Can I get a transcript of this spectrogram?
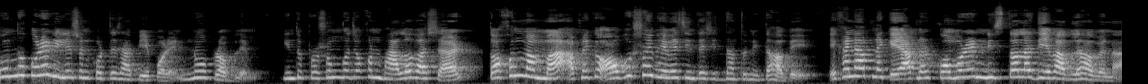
বন্ধ করে রিলেশন করতে ঝাঁপিয়ে পড়েন নো প্রবলেম কিন্তু প্রসঙ্গ যখন ভালোবাসার, তখন মাম্মা আপনাকে অবশ্যই ভেবে চিন্তে সিদ্ধান্ত নিতে হবে। এখানে আপনাকে আপনার কোমরের নিচতলা দিয়ে ভাবলে হবে না।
